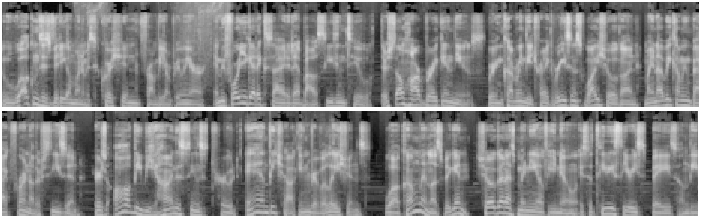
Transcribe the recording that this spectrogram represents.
Welcome to this video, my name is Christian from Beyond Premiere, and before you get excited about Season 2, there's some heartbreaking news. We're uncovering the tragic reasons why Shogun might not be coming back for another season. Here's all the behind the scenes truth and the shocking revelations. Welcome and let's begin. Shogun, as many of you know, is a TV series based on the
